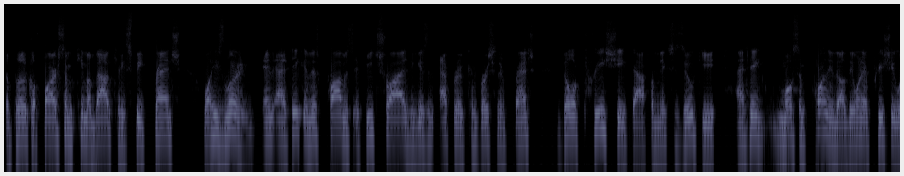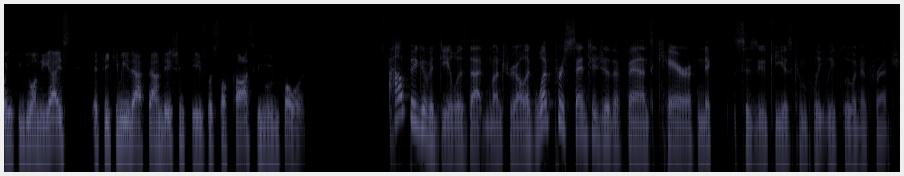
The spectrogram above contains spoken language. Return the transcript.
The political farsome came about. Can he speak French? Well, he's learning. And I think in this province, if he tries and gives an effort of conversing in French, they'll appreciate that from Nick Suzuki. And I think most importantly, though, they want to appreciate what he can do on the ice if he can be that foundation piece with Slafkovsky moving forward. How big of a deal is that in Montreal? Like, what percentage of the fans care if Nick Suzuki is completely fluent in French?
